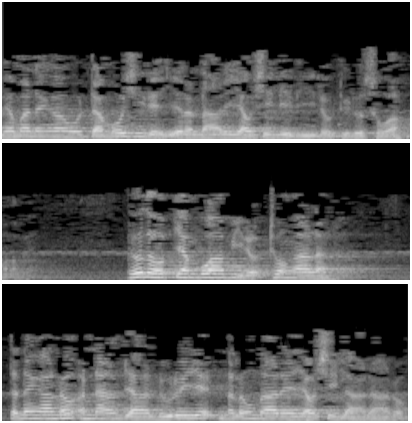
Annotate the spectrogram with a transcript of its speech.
မြန်မာနိုင်ငံကိုတမိုးရှိတဲ့ယရနာတွေရောက်ရှိနေပြီလို့ဒီလိုဆိုရမှာပဲသို့တော့ပြန်ပွားပြီးတော့ထွန်းကားလာတနိုင်ငံလုံးအနှံ့ပြားလူတွေရဲ့နှလုံးသားထဲရောက်ရှိလာတာတော့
